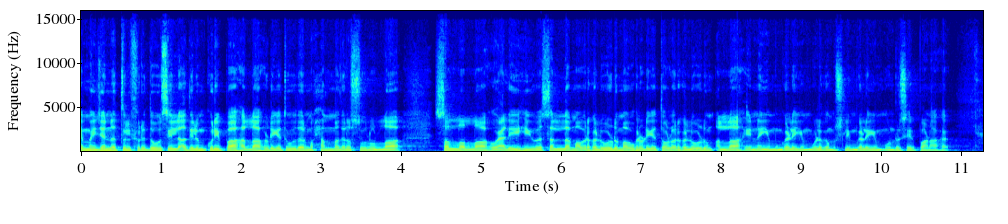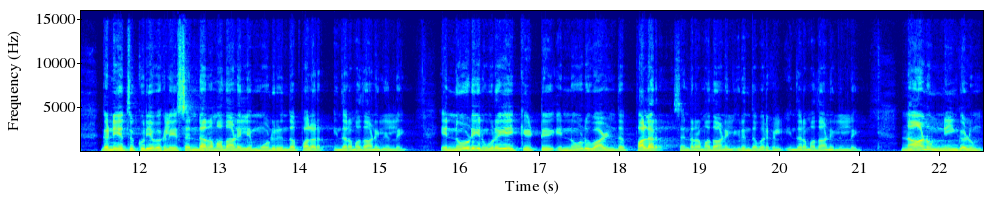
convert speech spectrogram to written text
எம்மை ஜன்னத்துல் ஃபிர்தோஸில் அதிலும் குறிப்பாக அல்லாஹுடைய தூதர் முஹம்மது ரசூலுல்லா சல்லல்லாஹு அலிஹி வசல்லம் அவர்களோடும் அவர்களுடைய தோழர்களோடும் அல்லாஹ் என்னையும் உங்களையும் உலக முஸ்லிம்களையும் ஒன்று சேர்ப்பானாக. கண்ணியத்துக்குரியவர்களே சென்ற ரமதானில் எம்மோடு இருந்த பலர் இந்த ரமதானில் இல்லை. என்னோடு என் உரையை கேட்டு என்னோடு வாழ்ந்த பலர் சென்ற ரமதானில் இருந்தவர்கள் இந்த ரமதானில் இல்லை. நானும் நீங்களும்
